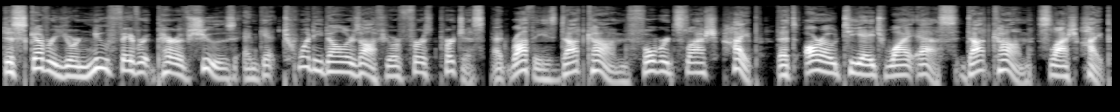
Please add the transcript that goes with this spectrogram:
Discover your new favorite pair of shoes and get $20 off your first purchase at rothys.com forward slash hype. That's R O T H Y S dot com slash hype.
